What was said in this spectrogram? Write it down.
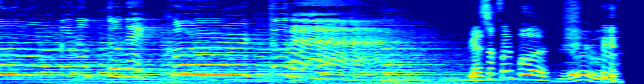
Um minuto cultura. Essa foi boa. Essa foi boa.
